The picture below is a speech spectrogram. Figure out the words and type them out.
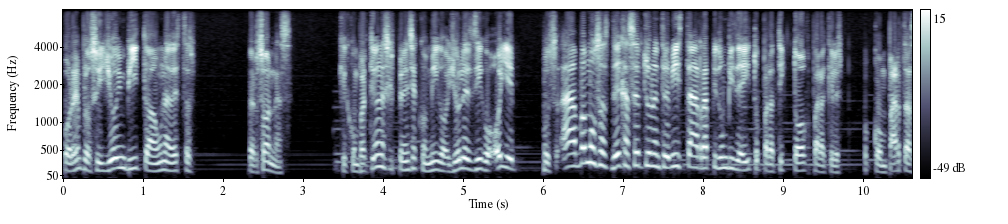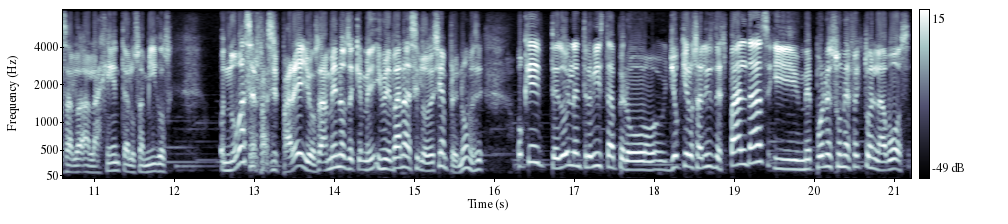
por ejemplo, si yo invito a una de estas personas que compartieron esa experiencia conmigo, yo les digo, oye, pues ah, vamos a deja hacerte una entrevista rápido, un videito para TikTok, para que les compartas a la, gente, a los amigos no va a ser fácil para ellos, a menos de que me, y me van a decir lo de siempre, ¿no? Ok, te doy la entrevista, pero yo quiero salir de espaldas y me pones un efecto en la voz.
